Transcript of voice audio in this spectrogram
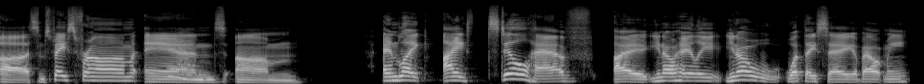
uh, some space from, and um, and like I still have I, you know, Haley, you know what they say about me.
